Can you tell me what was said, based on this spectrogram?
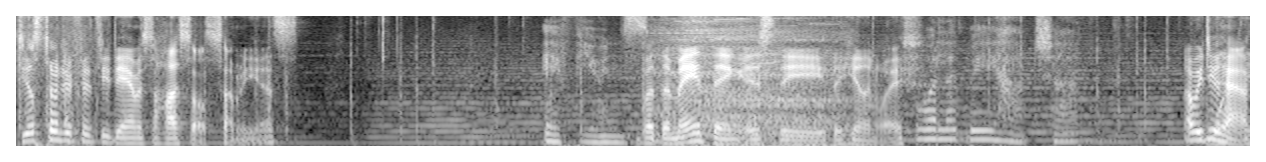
Deals 250 damage to hostile summon units. If you insist. But the main thing is the the healing wave. Will it be hotshot? Oh, we do What have.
